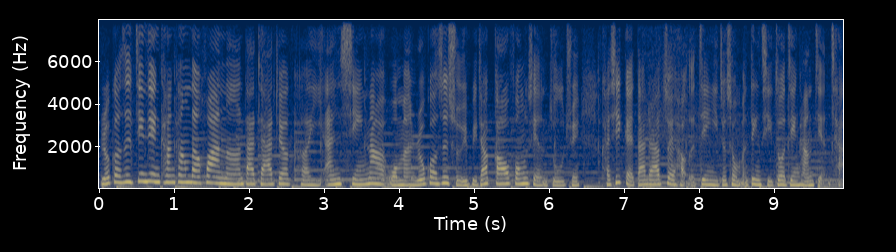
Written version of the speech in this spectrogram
如果是健健康康的话呢，大家就可以安心。那我们如果是属于比较高风险族群，可惜给大家最好的建议就是我们定期做健康检查，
